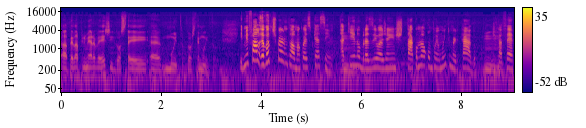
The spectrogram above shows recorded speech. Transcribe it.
ah, pela primeira vez e gostei é, muito, gostei muito. E me fala, eu vou te perguntar uma coisa, porque assim, aqui Hum. no Brasil a gente tá, como eu acompanho muito o mercado de Hum. café,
